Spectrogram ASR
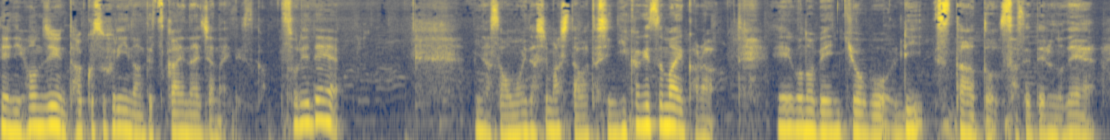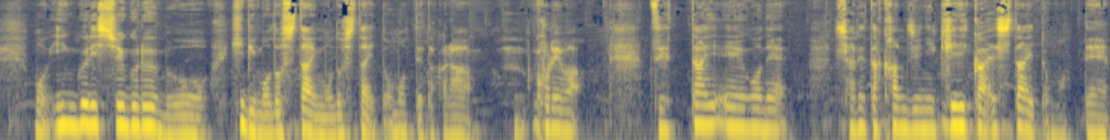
ね、日本人 tax free なんて使えないじゃないですか。それで皆さん思い出しました。私2ヶ月前から英語の勉強をリスタートさせてるのでもう English groove を日々戻したい戻したいと思ってたから、これは絶対英語で洒落た感じに切り替えしたいと思って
